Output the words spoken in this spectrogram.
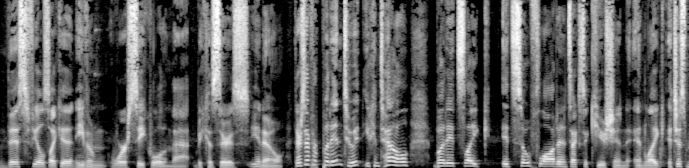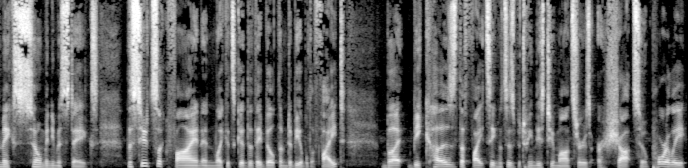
This feels like an even worse sequel than that because there's you know there's effort put into it, you can tell, but it's like it's so flawed in its execution and like it just makes so many mistakes. The suits look fine and like it's good that they built them to be able to fight but because the fight sequences between these two monsters are shot so poorly,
